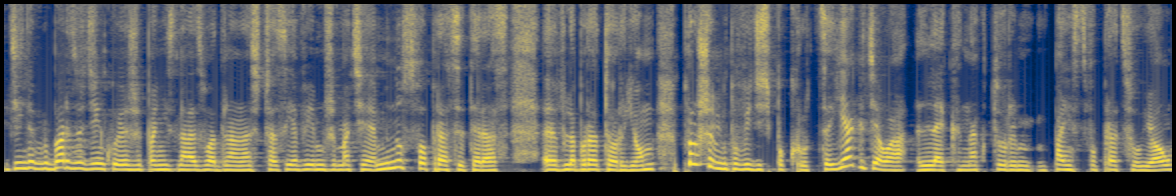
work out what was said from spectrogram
Dzień dobry, bardzo dziękuję, że Pani znalazła dla nas czas. Ja wiem, że macie mnóstwo pracy teraz e, w laboratorium. Proszę mi powiedzieć pokrótce, jak działa lek, na którym Państwo pracują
